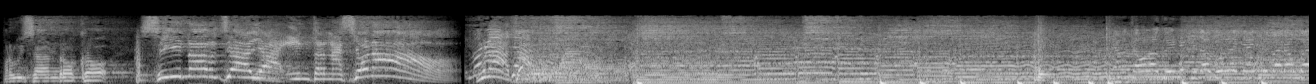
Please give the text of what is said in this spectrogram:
Perusahaan rokok Sinar Jaya Internasional. Menata. Yang tahu lagu ini kita boleh nyanyi bareng-bareng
